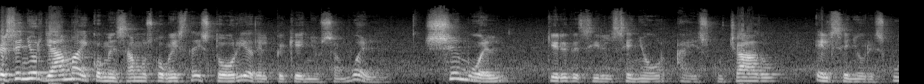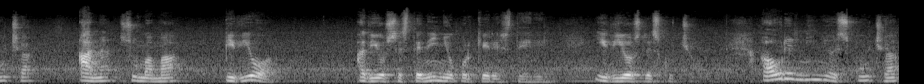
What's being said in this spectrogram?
El Señor llama y comenzamos con esta historia del pequeño Samuel. Shemuel quiere decir el Señor ha escuchado, el Señor escucha. Ana, su mamá, pidió a Dios este niño porque era estéril y Dios le escuchó. Ahora el niño escucha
